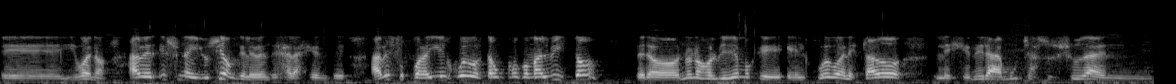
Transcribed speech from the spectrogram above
Eh, y bueno, a ver, es una ilusión que le vendes a la gente. A veces por ahí el juego está un poco mal visto, pero no nos olvidemos que el juego al Estado le genera mucha ayuda en,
